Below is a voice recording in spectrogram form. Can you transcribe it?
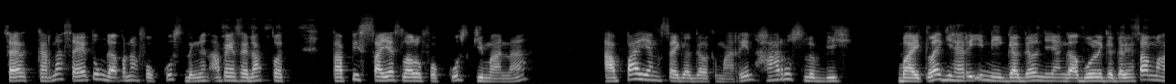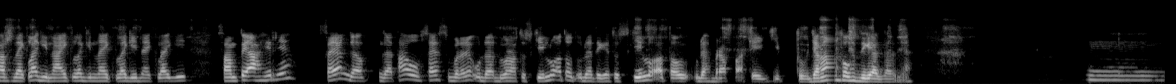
saya karena saya tuh nggak pernah fokus dengan apa yang saya dapat tapi saya selalu fokus gimana apa yang saya gagal kemarin harus lebih baik lagi hari ini gagalnya nggak boleh gagal yang sama harus naik lagi naik lagi naik lagi naik lagi sampai akhirnya saya nggak nggak tahu saya sebenarnya udah 200 kilo atau udah 300 kilo atau udah berapa kayak gitu jangan fokus di gagalnya Oke,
